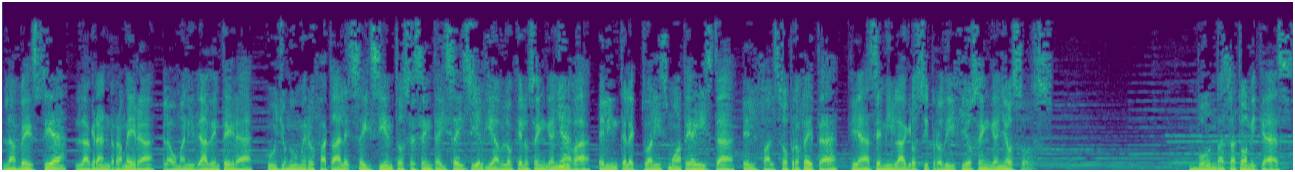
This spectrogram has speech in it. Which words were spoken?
La bestia, la gran ramera, la humanidad entera, cuyo número fatal es 666 y el diablo que los engañaba, el intelectualismo ateísta, el falso profeta, que hace milagros y prodigios engañosos bombas atómicas,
